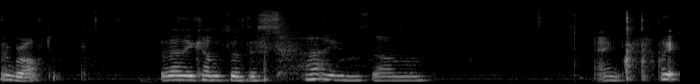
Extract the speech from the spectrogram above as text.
remember after. But then he comes with this hat. He's um. Ang- okay.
